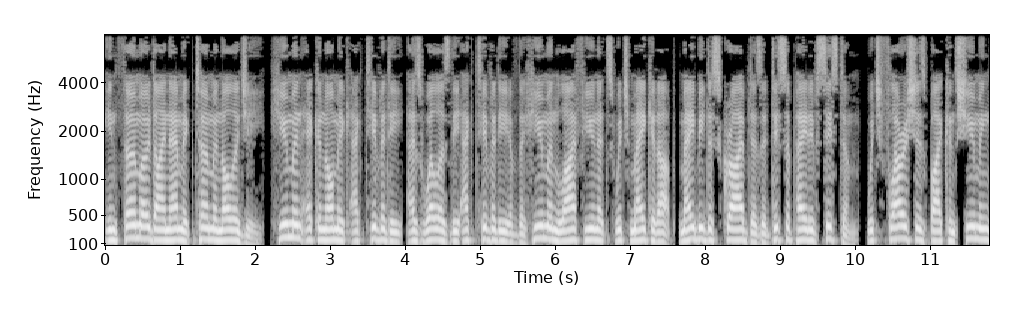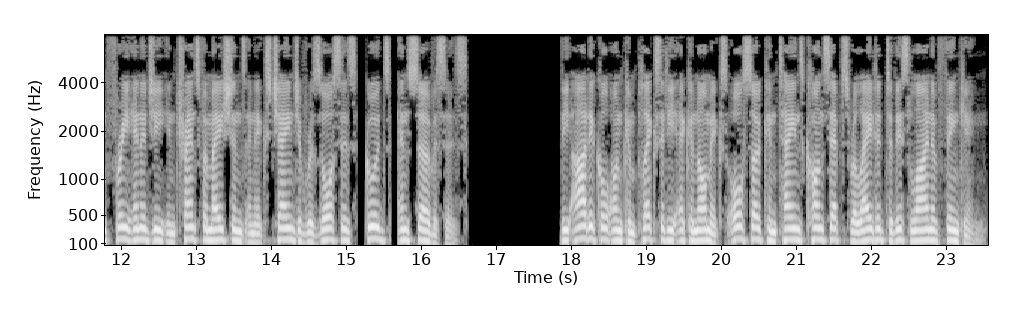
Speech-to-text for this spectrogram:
In thermodynamic terminology, human economic activity as well as the activity of the human life units which make it up may be described as a dissipative system, which flourishes by consuming free energy in transformations and exchange of resources, goods, and services. The article on complexity economics also contains concepts related to this line of thinking.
